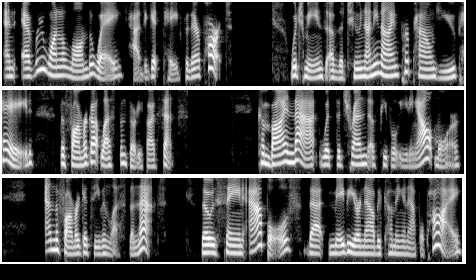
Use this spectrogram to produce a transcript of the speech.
And everyone along the way had to get paid for their part, which means of the $2.99 per pound you paid, the farmer got less than 35 cents. Combine that with the trend of people eating out more, and the farmer gets even less than that. Those same apples that maybe are now becoming an apple pie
